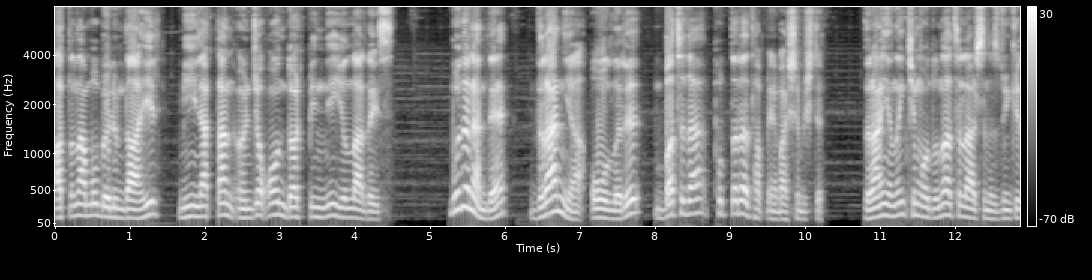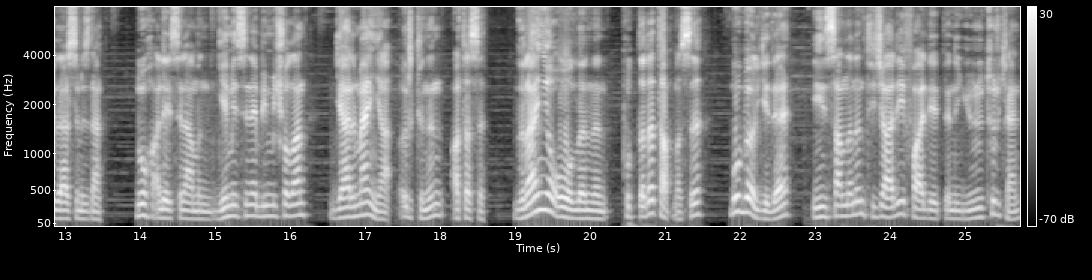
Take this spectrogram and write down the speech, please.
Atlanan bu bölüm dahil milattan önce 14 binli yıllardayız. Bu dönemde Dranya oğulları batıda putlara tapmaya başlamıştı. Dranya'nın kim olduğunu hatırlarsınız dünkü dersimizden. Nuh aleyhisselamın gemisine binmiş olan Germenya ırkının atası. Dranya oğullarının putlara tapması bu bölgede insanların ticari faaliyetlerini yürütürken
